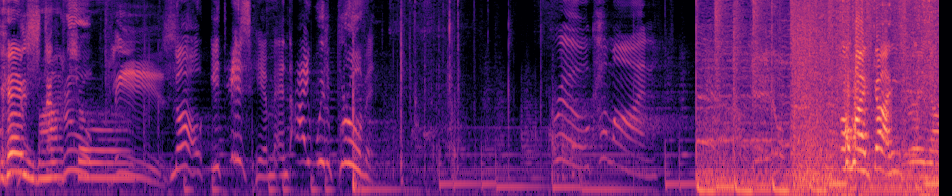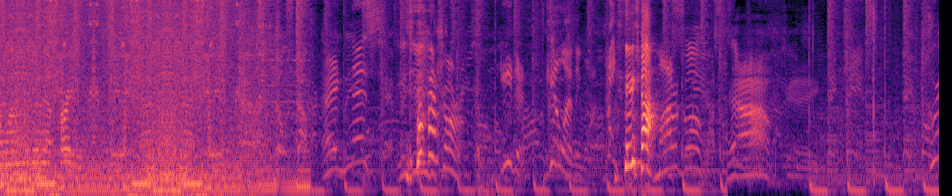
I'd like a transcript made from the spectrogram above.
Game Mr. Macho. Gru, please. No, it is him, and I will prove it. Gru, come on. Oh my god, he's really not wanting to be in that party. Churros. Eat it. Kill anyone. yeah. Marco. Okay. Gru.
